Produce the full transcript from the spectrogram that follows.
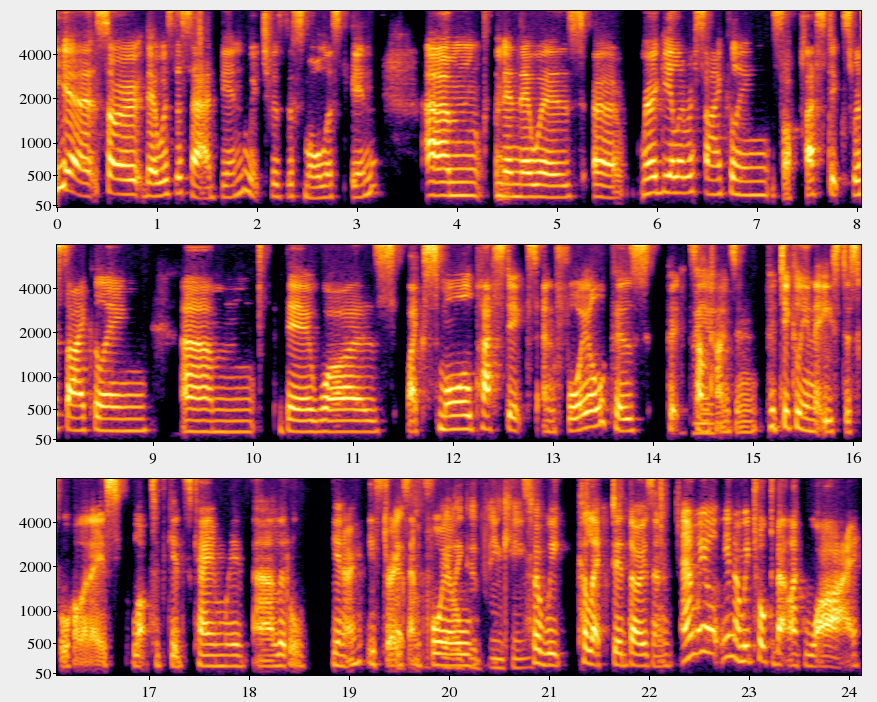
yeah, so there was the sad bin, which was the smallest bin. Um, and then there was uh, regular recycling, soft plastics recycling. Um, there was like small plastics and foil because sometimes, yeah. in particularly in the Easter school holidays, lots of kids came with uh, little, you know, Easter eggs That's and foil. Really. So we collected those and and we all, you know, we talked about like why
